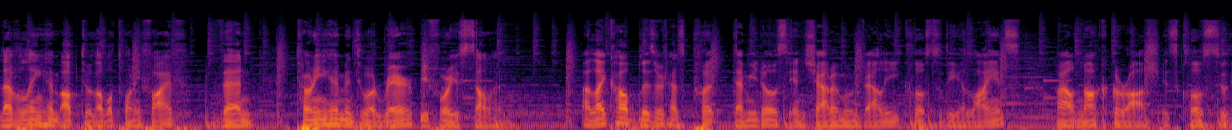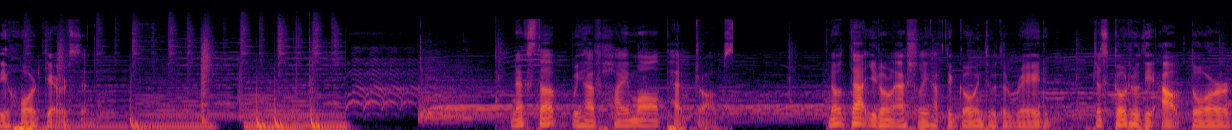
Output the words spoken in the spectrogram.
leveling him up to level 25, then turning him into a rare before you sell him. I like how Blizzard has put Demidos in Shadowmoon Valley close to the Alliance, while Nok-Garash is close to the Horde garrison. Next up, we have Highmaul pet drops. Note that you don't actually have to go into the raid, just go to the outdoor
